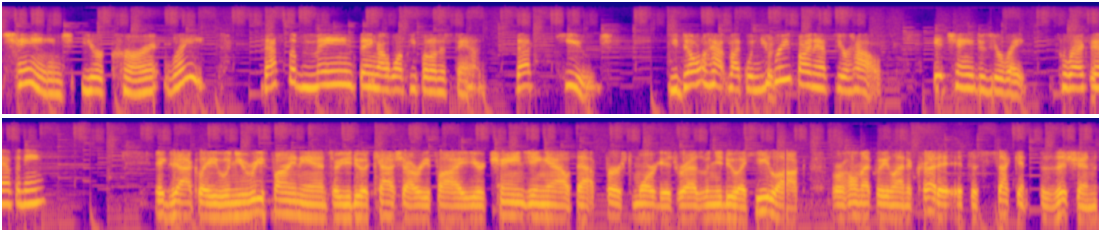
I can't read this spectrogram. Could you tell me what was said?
change your current rate. That's the main thing I want people to understand. That's huge. You don't have like when you refinance your house, it changes your rate. Correct, Anthony? Exactly. When you refinance or you do a cash out refi, you're changing out that first mortgage. Whereas when you do a HELOC or a home equity line of credit, it's a second position.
